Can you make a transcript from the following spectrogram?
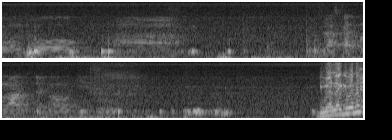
untuk untuk uh, menjelaskan pengaruh teknologi itu. Gimana gimana?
